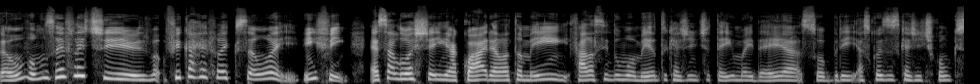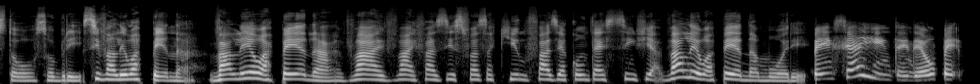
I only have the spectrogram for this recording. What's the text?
Então, vamos refletir. Fica a reflexão aí. Enfim, essa lua cheia em aquário, ela também fala assim do momento que a gente tem uma ideia sobre as coisas que a gente conquistou, sobre se valeu a pena. Valeu a pena? Vai, vai, faz isso, faz aquilo, faz e acontece sim, fia. Valeu a pena, amore? Pense aí, entendeu? P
